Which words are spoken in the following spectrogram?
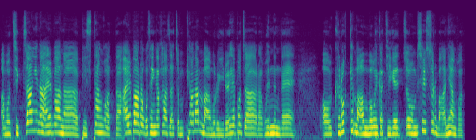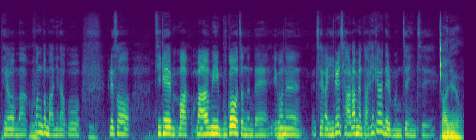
아, 뭐 직장이나 알바나 비슷한 것 같다. 알바라고 생각하자. 좀 편한 마음으로 일을 해보자라고 했는데, 어, 그렇게 마음 먹으니까 되게 좀 실수를 많이 한 것 같아요. 막 음. 혼도 많이 나고. 그래서 되게 막 마음이 무거워졌는데 이거는 제가 일을 잘하면 다 해결될 문제인지 아니에요.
